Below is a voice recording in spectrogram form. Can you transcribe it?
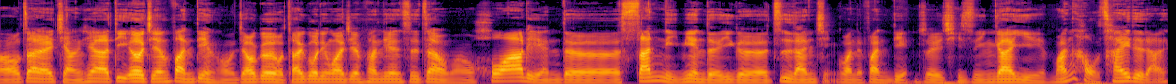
好，再来讲一下第二间饭店哦，焦哥有待过另外一间饭店，是在我们花莲的山里面的一个自然景观的饭店，所以其实应该也蛮好猜的啦。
